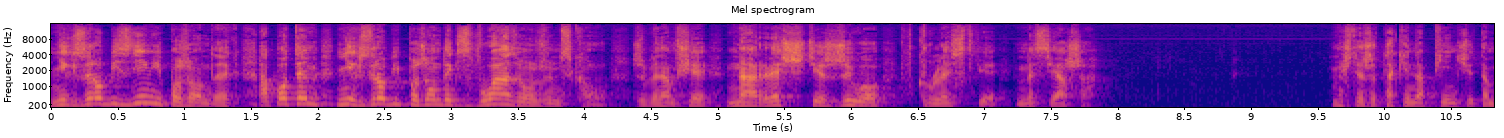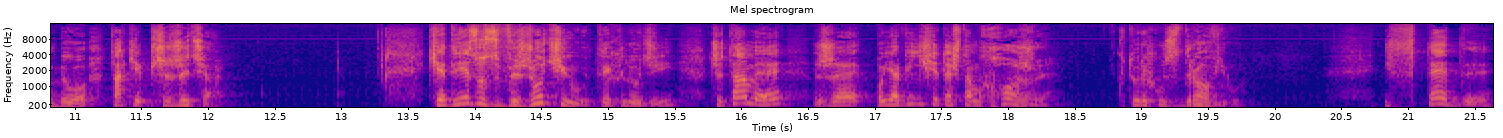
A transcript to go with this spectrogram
Niech zrobi z nimi porządek, a potem niech zrobi porządek z władzą rzymską, żeby nam się nareszcie żyło w królestwie Mesjasza. Myślę, że takie napięcie tam było, takie przeżycia. Kiedy Jezus wyrzucił tych ludzi, czytamy, że pojawili się też tam chorzy. których uzdrowił. I wtedy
